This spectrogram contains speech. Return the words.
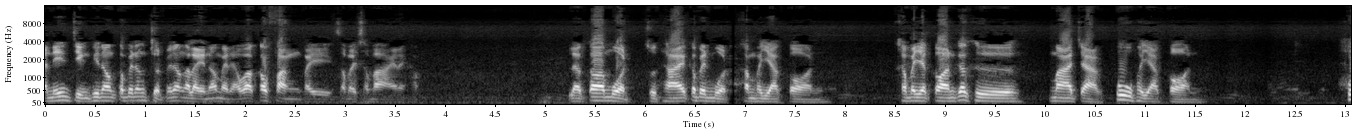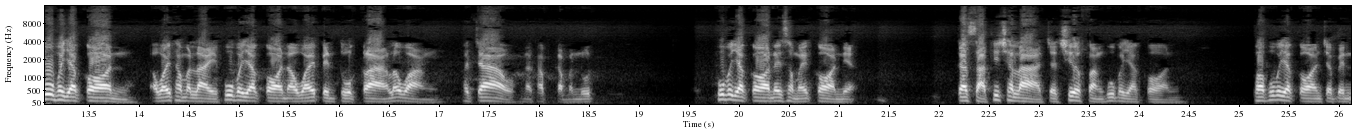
ันนี้จริงพี่น้องก็ไม่ต้องจดไม่ต้องอะไรเนาะหมายถึงว่าก็ฟังไปสบายๆนะครับ แล้วก็หมวดสุดท้ายก็เป็นหมวดคำพยากรณ์คำพยากรณ์ก็คือมาจากผู้พยากรณ์ผู้พยากรณ์เอาไว้ทำอะไร ผู้พยากรณ์เอาไว้เป็นตัวกลางระหว่างพระเจ้านะครับ กับมนุษย์ ผู้พยากรณ์ในสมัยก่อนเนี่ย กษัตริย์ที่ฉลาดจะเชื่อฟังผู้พยากรณ์เพราะผู้พยากรณ์จะเป็น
